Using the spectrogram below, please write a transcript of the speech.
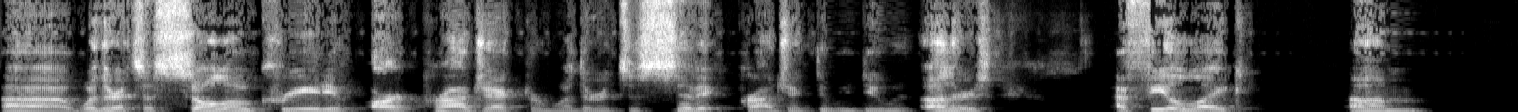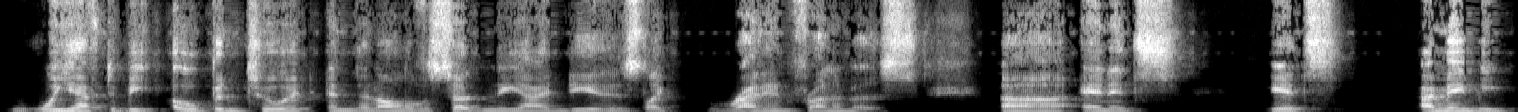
uh, whether it's a solo creative art project or whether it's a civic project that we do with others, I feel like um, we have to be open to it, and then all of a sudden the idea is like right in front of us, uh, and it's it's I maybe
